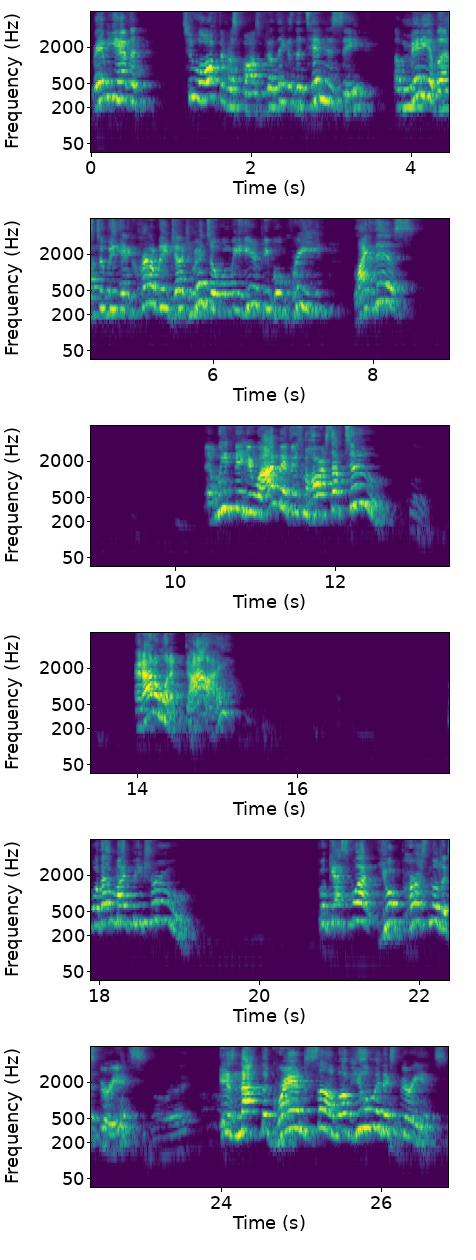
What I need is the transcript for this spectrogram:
Maybe you have the too often response, which I think is the tendency of many of us to be incredibly judgmental when we hear people grieve like this. And we figure, well, I've been through some hard stuff too. And I don't want to die. Well, that might be true. But guess what? Your personal experience is not the grand sum of human experience.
